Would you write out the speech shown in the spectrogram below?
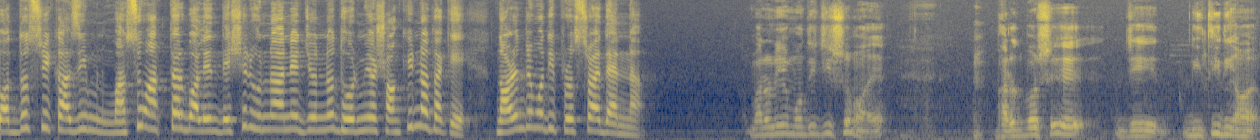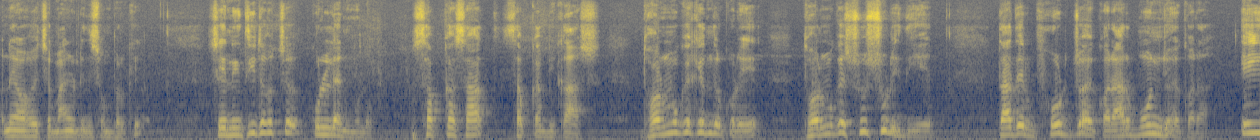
পদ্মশ্রী কাজী মাসুম আক্তার বলেন, দেশের উন্নয়নের জন্য ধর্মীয় সংকীর্ণতাকে নরেন্দ্র মোদী প্রশ্রয় দেন না। মাননীয় মোদীজির সময় ভারতবর্ষে যে নীতি নেওয়া নেওয়া হয়েছে মাইনরিটিদের সম্পর্কে, সেই নীতিটা হচ্ছে কল্যাণমূলক। সবকা সাথ, সবকা বিকাশ। ধর্মকে কেন্দ্র করে, ধর্মকে সুশ্রুড়ি দিয়ে তাদের ভোট জয় করা আর মন জয় করা, এই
